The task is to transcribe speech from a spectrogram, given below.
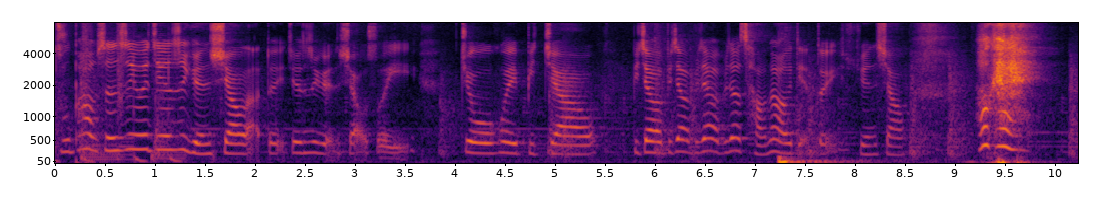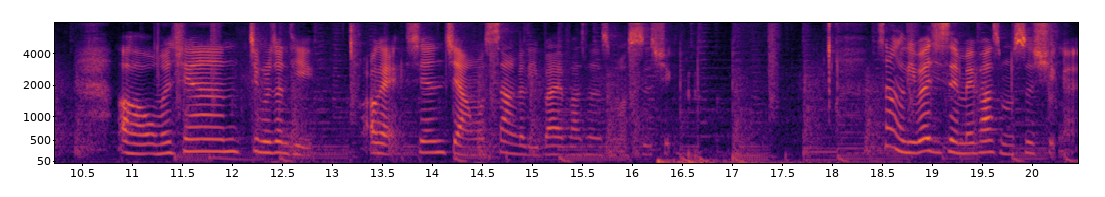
竹炮声，是因为今天是元宵啦。对，今天是元宵，所以就会比较。比较比较比较比较吵闹一点，对元宵。OK，呃，我们先进入正题。OK，先讲我上个礼拜发生了什么事情。上个礼拜其实也没发生什么事情哎。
